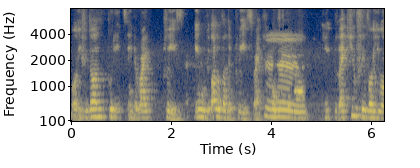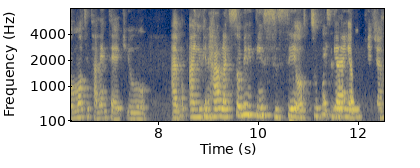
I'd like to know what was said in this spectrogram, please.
but if you don't put it in the right place it will be all over the place right mm. you, like you favor you are multi-talented you and you can have like so many things to say or to put exactly. together in your application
